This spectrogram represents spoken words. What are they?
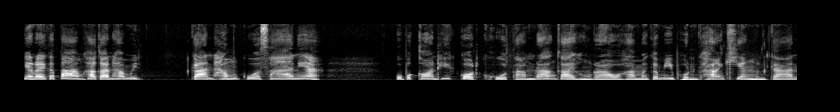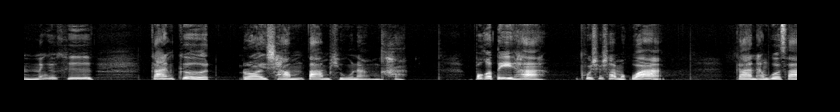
อย่างไรก็ตามค่ะ การทำ การทำกัวซาเนี่ย อุปกรณ์ที่กดขู่ตามร่างกายของเราค่ะ มันก็มีผลข้างเคียงเหมือนกัน นั่นก็คือ การเกิดรอยช้ำตามผิวหนังค่ะ ปกติค่ะ ผู้เชี่ยวชาญบอกว่า การทำกัวซา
